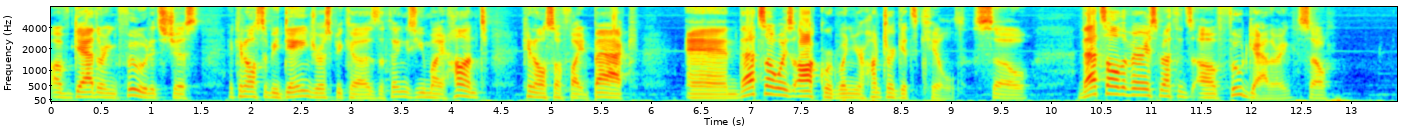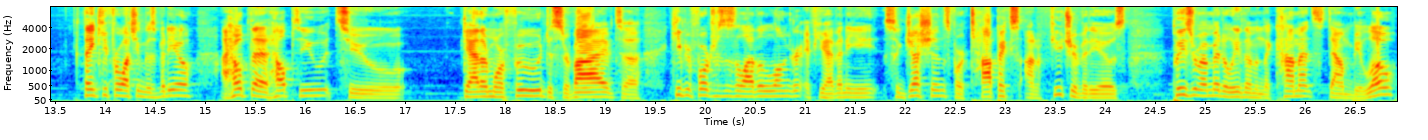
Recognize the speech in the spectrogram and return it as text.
of gathering food. It's just it can also be dangerous because the things you might hunt can also fight back, and that's always awkward when your hunter gets killed. So that's all the various methods of food gathering. So thank you for watching this video. I hope that it helped you to gather more food, to survive, to keep your fortresses alive a little longer. If you have any suggestions for topics on future videos, please remember to leave them in the comments down below.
